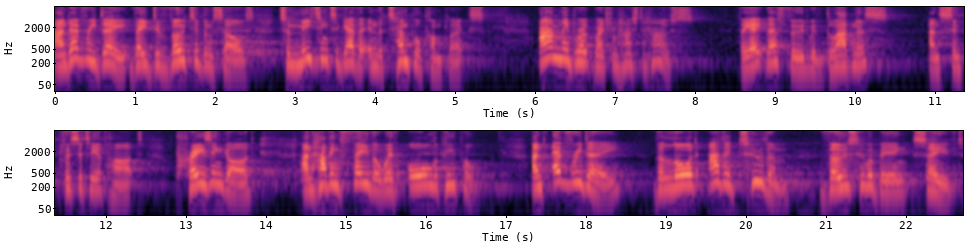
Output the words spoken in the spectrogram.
And every day they devoted themselves to meeting together in the temple complex, and they broke bread from house to house. They ate their food with gladness and simplicity of heart, praising God and having favor with all the people. And every day the Lord added to them those who were being saved.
